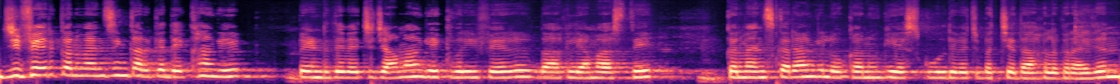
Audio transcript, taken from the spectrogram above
ਜੀ ਫਿਰ ਕਨਵੈਂਸਿੰਗ ਕਰਕੇ ਦੇਖਾਂਗੇ ਪਿੰਡ ਦੇ ਵਿੱਚ ਜਾਵਾਂਗੇ ਇੱਕ ਵਾਰੀ ਫਿਰ ਦਾਖਲਿਆਂ ਵਾਸਤੇ ਕਨਵੈਂਸ ਕਰਾਂਗੇ ਲੋਕਾਂ ਨੂੰ ਕਿ ਇਸ ਸਕੂਲ ਦੇ ਵਿੱਚ ਬੱਚੇ ਦਾਖਲ ਕਰਾਏ ਜਾਣ।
